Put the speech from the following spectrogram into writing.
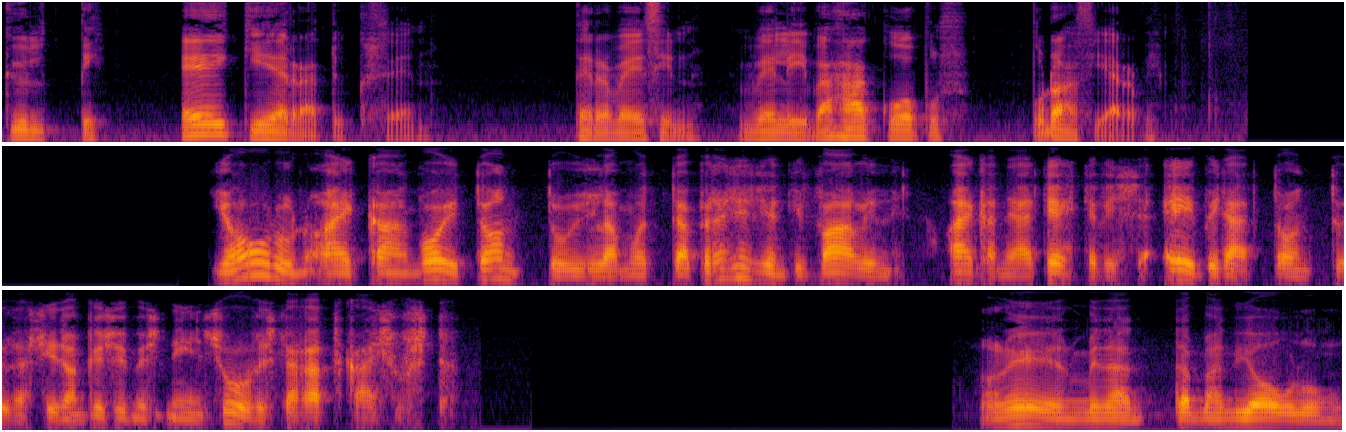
kyltti ei kierrätykseen. Terveisin veli Vähäkuopus, Pudasjärvi. Joulun aikaan voi tonttuilla, mutta presidentinvaalin aikana ja tehtävissä ei pidä tonttuilla. Siinä on kysymys niin suurista ratkaisusta. No niin, minä tämän joulun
